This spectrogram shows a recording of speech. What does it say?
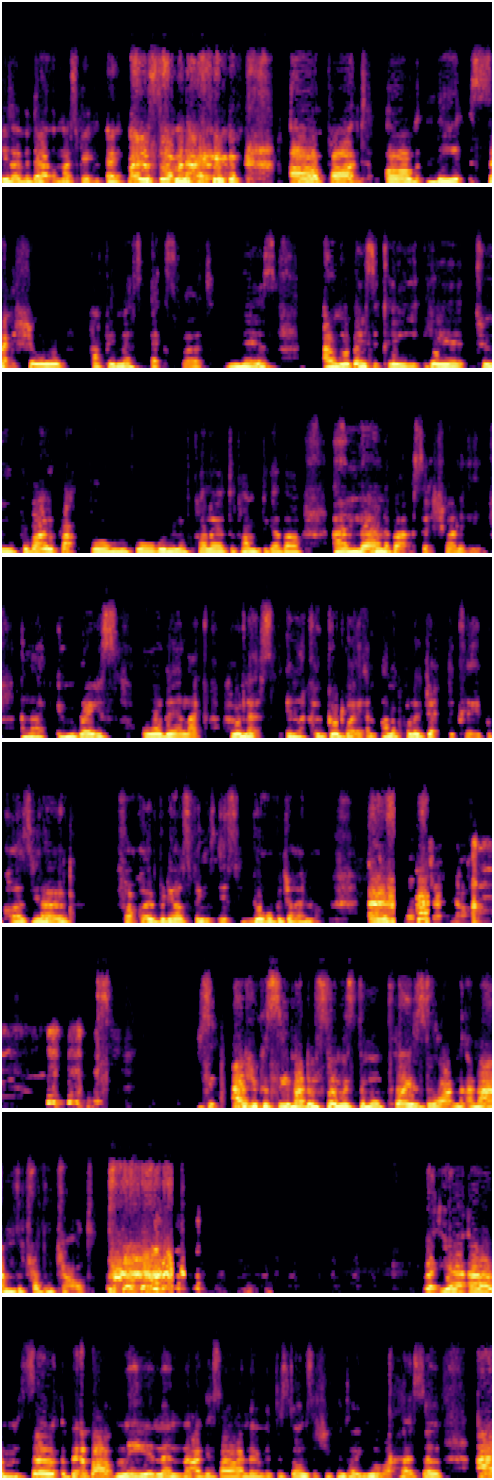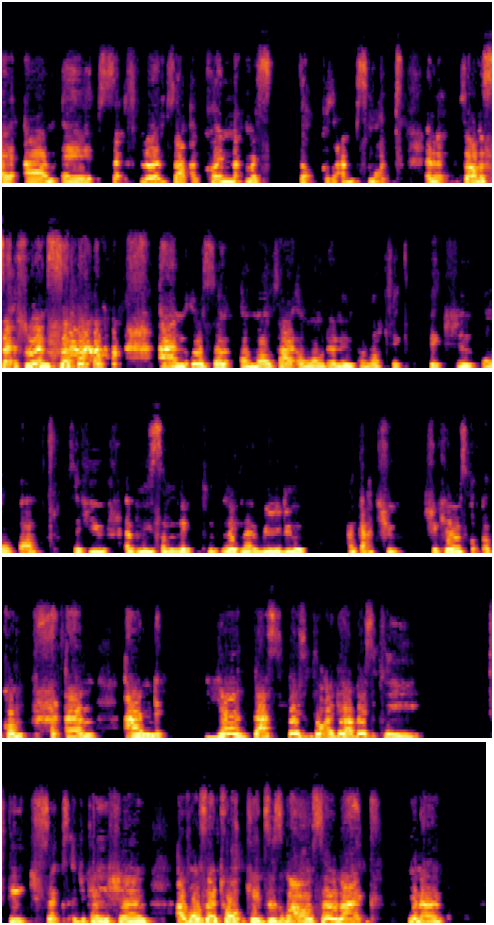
she's over there on my screen. Anyway, Madam Storm and I are part of the sexual happiness expert, Ms. And we're basically here to provide a platform for women of color to come together and learn about sexuality and like embrace all their like wholeness in like a good way and unapologetically because, you know, fuck what everybody else thinks, it's your vagina. Uh, vagina. as you can see, Madam Storm is the more poised one and I'm the trouble child. But yeah, um, so a bit about me, and then I guess I'll hand over to Storm so she can tell you more about her. So I am a sex influencer. I coined that myself because I'm smart. Anyway, so I'm a sex influencer and also a multi-award winning erotic fiction author. So if you ever need some late, late night reading, I got you. ShakiraScott.com. Um, and yeah, that's basically what I do. I basically teach sex education. I've also taught kids as well. So like, you know,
